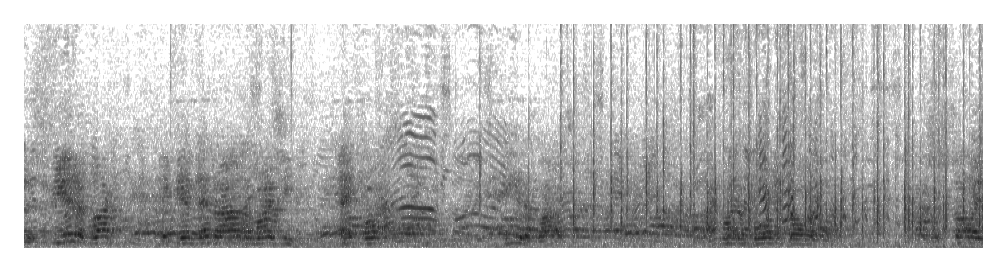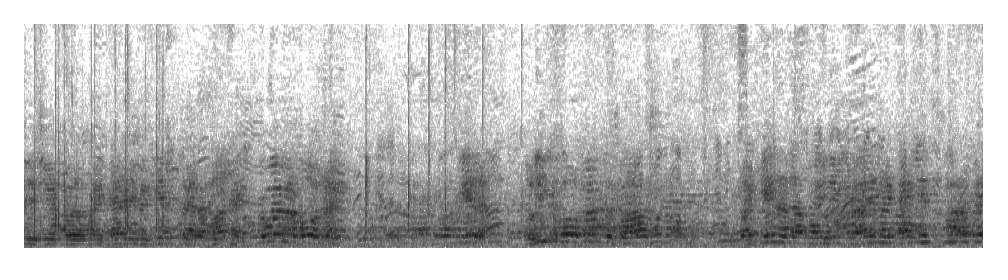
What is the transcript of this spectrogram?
De vierde plak, ik ken net raden, maar zie. Henk Vonk, vierde plaats. Hij moet naar komen. Zal je dus jongen, dat ik er even kind bij de vlak heen. Kom even naar voren, hè. Vierde. De liefde voor punten slaat. Wij kennen dat van de maar ik maar op de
